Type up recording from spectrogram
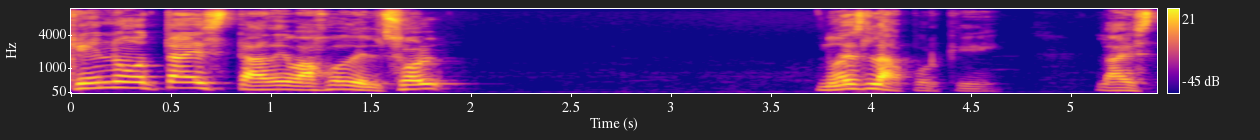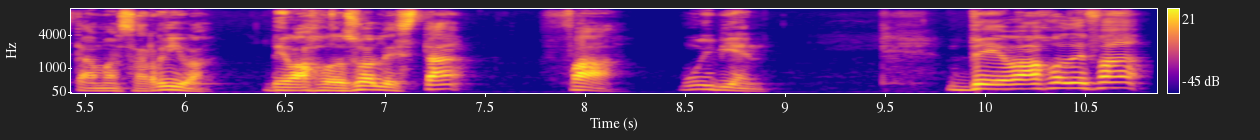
¿Qué nota está debajo del sol? No es la, porque la está más arriba. Debajo del sol está fa. Muy bien. Debajo de Fa,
